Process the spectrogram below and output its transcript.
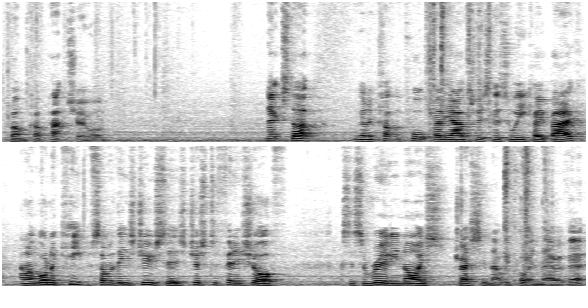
plum carpaccio on. Next up, we're going to cut the pork belly out of its little eco bag and I'm going to keep some of these juices just to finish off because it's a really nice dressing that we've got in there with it.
